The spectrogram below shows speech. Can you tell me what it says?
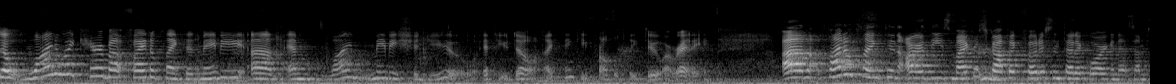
So why do I care about phytoplankton? Maybe, um, and why maybe should you if you don't? I think you probably do already. Um, phytoplankton are these microscopic photosynthetic organisms,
